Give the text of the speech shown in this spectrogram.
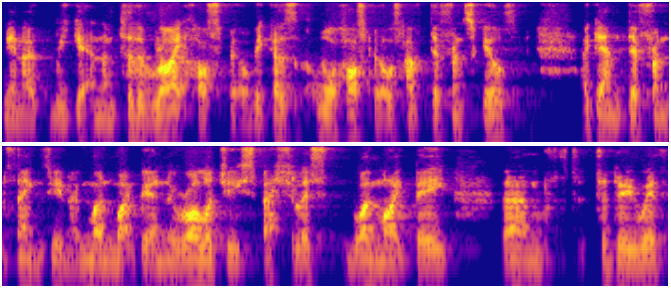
you know we get them to the right hospital because all hospitals have different skills. Again, different things. You know, one might be a neurology specialist. One might be um, to do with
